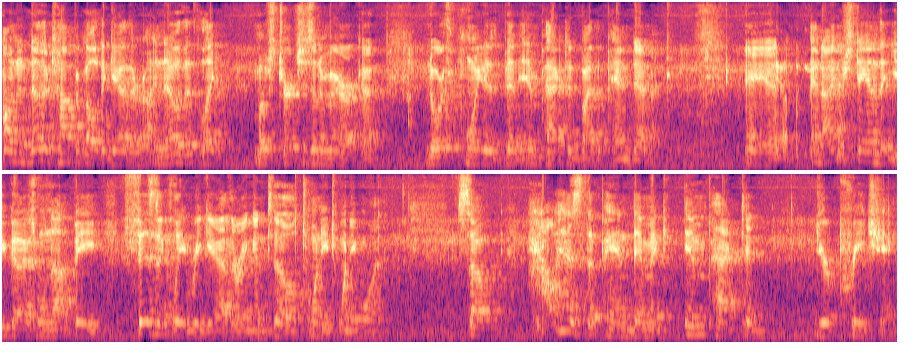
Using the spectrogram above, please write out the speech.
on another topic altogether, I know that like most churches in America, North Point has been impacted by the pandemic. And, yep. and I understand that you guys will not be physically regathering until 2021. So, how has the pandemic impacted your preaching?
